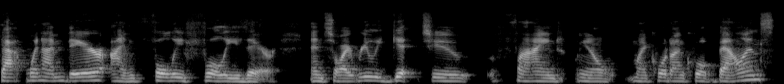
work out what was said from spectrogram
that when I'm there, I'm fully, fully there. And so I really get to find, you know, my quote unquote balance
